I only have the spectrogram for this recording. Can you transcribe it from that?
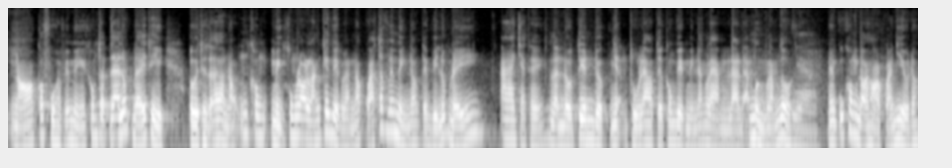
nó có phù hợp với mình hay không thật ra lúc đấy thì ừ thật ra là nó cũng không mình không lo lắng cái việc là nó quá thấp với mình đâu tại vì lúc đấy ai chả thế lần đầu tiên được nhận thù lao từ công việc mình đang làm là đã mừng lắm rồi Yeah. nên cũng không đòi hỏi quá nhiều đâu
